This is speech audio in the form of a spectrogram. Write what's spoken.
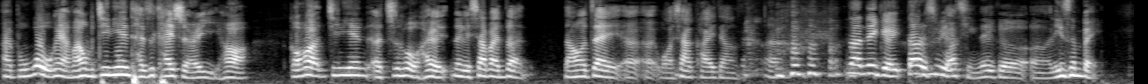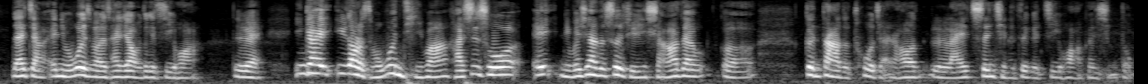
哎，不过我跟你讲，反正我们今天才是开始而已哈。搞不好今天呃之后还有那个下半段，然后再呃呃往下开这样子。嗯，那那个当然是不是要请那个呃林森北来讲？哎，你们为什么要参加我们这个计划？对不对？应该遇到了什么问题吗？还是说，哎，你们现在的社群想要在呃更大的拓展，然后来申请了这个计划跟行动？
